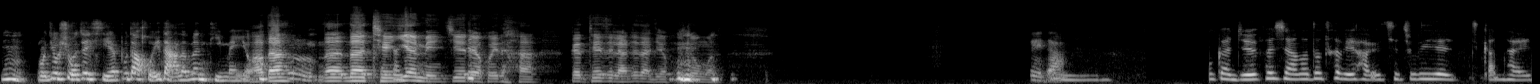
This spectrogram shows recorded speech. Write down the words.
嗯，我就说这些，不知道回答了问题没有？好的，那那请燕敏接着回答，跟天子良知大姐互动吗？对的。我感觉分享的都特别好，尤其朱丽叶刚才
